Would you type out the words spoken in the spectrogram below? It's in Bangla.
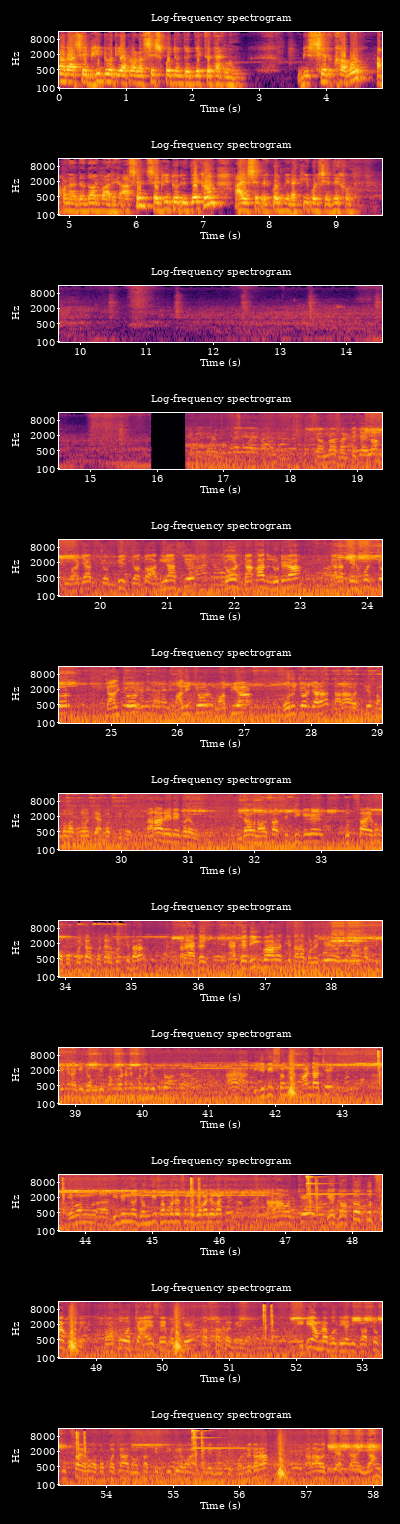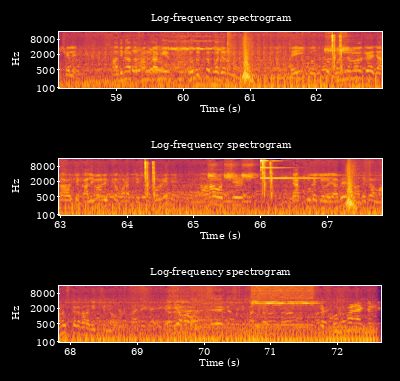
আপনারা সেই ভিডিওটি আপনারা শেষ পর্যন্ত দেখতে থাকুন। বিশ্বের খবর আপনাদের দরবারে আসেন, সেই ভিডিওটি দেখুন আইএসএফ এর কর্মীরা কি বলছে দেখুন। আমরা বলতে চাইলাম দু হাজার চব্বিশ যত আগিয়ে আসছে, চোর, ডাকাত, লুটেরা, যারা তেরপল চোর, চাল চোর, বালি চোর, মাফিয়া গরু চোর যারা, তারা হচ্ছে সংঘবদ্ধ হচ্ছে, একত্রিত হচ্ছে। তারা রে রে করে উঠছে। বিধাও নওসাদ সিদ্দিকে উৎসাহ এবং অপপ্রচার প্রচার করছে তারা। তারা এক একাধিকবার হচ্ছে তারা বলেছে হচ্ছে নওসাদ সিদ্দিকি নাকি জঙ্গি সংগঠনের সঙ্গে যুক্ত। হ্যাঁ বিজেপির সঙ্গে ফান্ড আছে এবং বিভিন্ন জঙ্গি সংগঠনের সঙ্গে যোগাযোগ আছে। তারা হচ্ছে যে যত কুৎসা করবে, তত হচ্ছে আইএসএফ হচ্ছে তৎপর করে বেড়ে যাবে। এটাই আমরা বলতে চাইছি, যত কুৎসা এবং অপপ্রচার নৌসাদ সিদ্দিকি এবং আইসিবির বিরুদ্ধে করবে তারা তারা হচ্ছে একটা ইয়াং ছেলে, স্বাধীনতা সংগ্রামীর চতুর্থ প্রজন্ম। সেই চতুর্থ প্রজন্মকে যারা হচ্ছে কালিমালিপ্ত করার চেষ্টা করবে, তারা হচ্ছে ব্যাক ফুটে চলে যাবে, তাদেরকে মানুষ থেকে তারা বিচ্ছিন্ন হবে।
